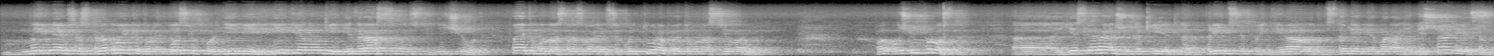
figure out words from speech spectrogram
Мы являемся страной, которая до сих пор не имеет ни идеологии, ни нравственности, ничего. Поэтому у нас разваливается культура, поэтому у нас все воруют. Очень просто. А, если раньше какие-то принципы, идеалы, представления морали мешали этому,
